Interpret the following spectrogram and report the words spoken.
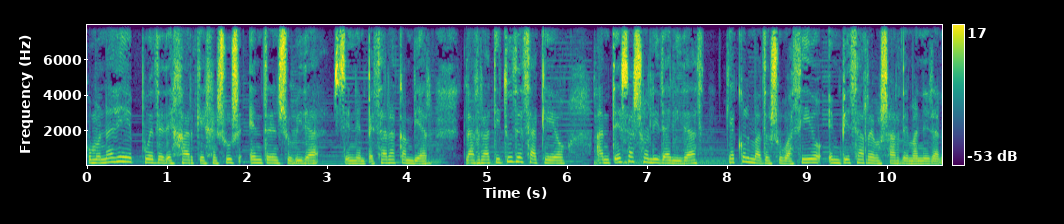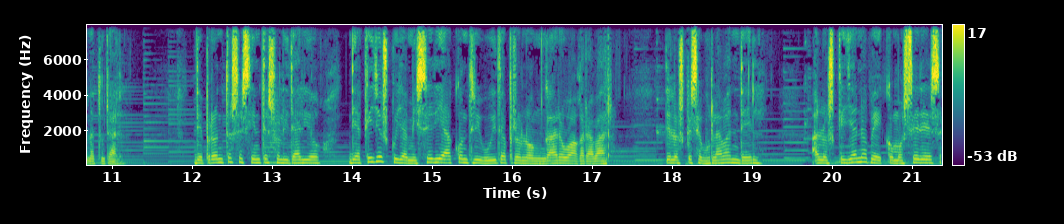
Como nadie puede dejar que Jesús entre en su vida sin empezar a cambiar, la gratitud de Zaqueo ante esa solidaridad que ha colmado su vacío empieza a rebosar de manera natural de pronto se siente solidario de aquellos cuya miseria ha contribuido a prolongar o agravar, de los que se burlaban de él, a los que ya no ve como seres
